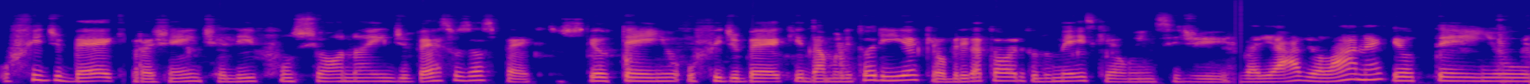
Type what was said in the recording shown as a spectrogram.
O feedback para gente ali funciona em diversos aspectos. Eu tenho o feedback da monitoria, que é obrigatório todo mês, que é um índice de variável lá, né? Eu tenho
